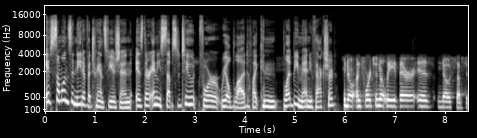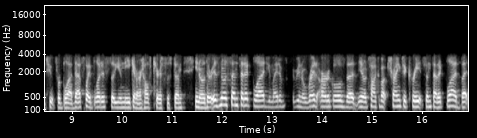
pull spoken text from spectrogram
If someone's in need of a transfusion, is there any substitute for real blood? Like, can blood be manufactured? You know, unfortunately, there is no substitute for blood. That's why blood is so unique in our healthcare system. You know, there is no synthetic blood. You might have, you know, read articles that, you know, talk about trying to create synthetic blood, but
